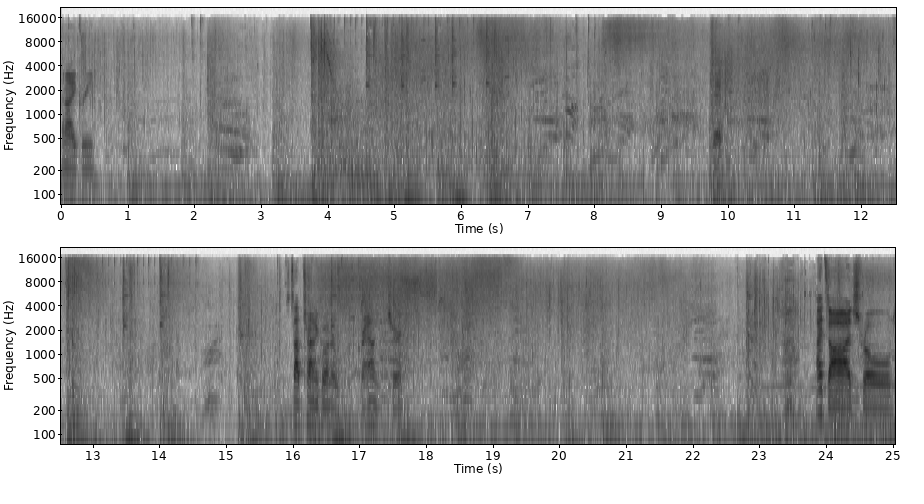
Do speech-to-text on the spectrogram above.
And I agreed. Okay. Stop trying to go underground, jerk. I dodged, rolled.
